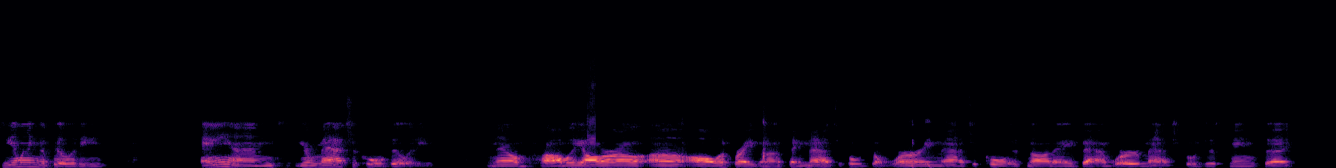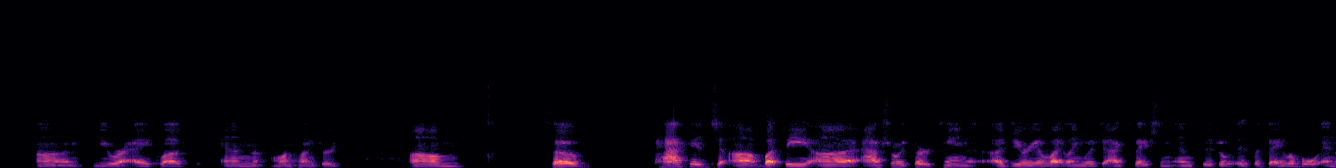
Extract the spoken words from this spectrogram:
healing abilities, and your magical abilities. Now, probably all are uh, all afraid when I say magical. Don't worry, magical is not a bad word. Magical just means that uh, you are A plus and 100. Um, so, package, uh, but the uh, Asteroid 13 Egeria Light Language Activation and Sigil is available in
